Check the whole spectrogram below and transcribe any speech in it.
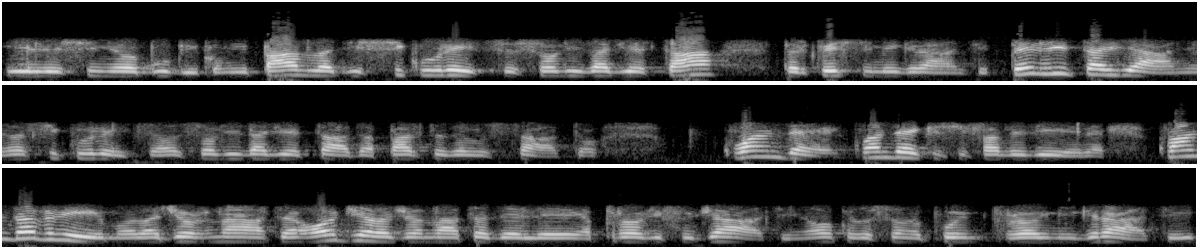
il signor Bubico mi parla di sicurezza e solidarietà per questi migranti, per gli italiani la sicurezza, la solidarietà da parte dello Stato quando è? Quando è che si fa vedere? Quando avremo la giornata, oggi è la giornata delle pro rifugiati, no? cosa sono pro immigrati?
